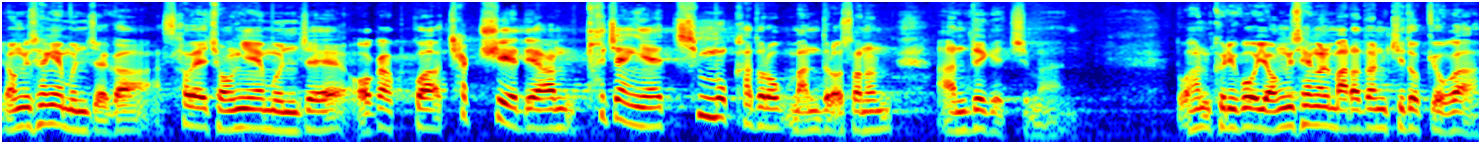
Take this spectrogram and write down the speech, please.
영생의 문제가 사회 정의의 문제, 억압과 착취에 대한 투쟁에 침묵하도록 만들어서는 안 되겠지만 또한 그리고 영생을 말하던 기독교가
